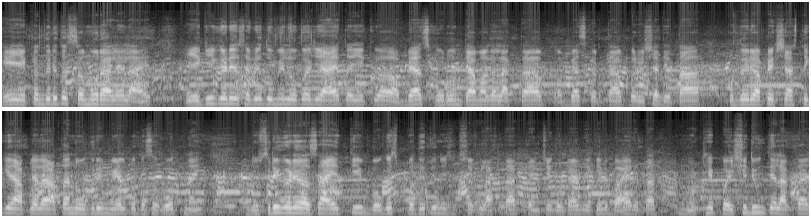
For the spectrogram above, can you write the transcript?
हे एकंदरीतच समोर आलेलं आहे. एकीकडे सगळे तुम्ही लोक जे आहेत एक अभ्यास करून त्यामागं लागता अभ्यास करता परीक्षा देता कुठेतरी अपेक्षा असते की आपल्याला आता नोकरी मिळेल पण तसं होत नाही. दुसरीकडे असं आहे की बोगस पद्धतीने शिक्षक लागतात त्यांचे घोटाळे देखील बाहेर येतात मोठे पैसे देऊन ते लागतात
